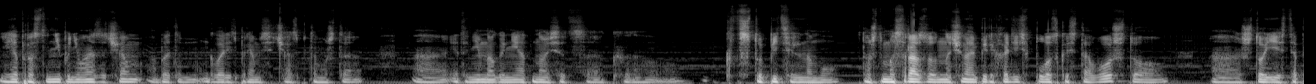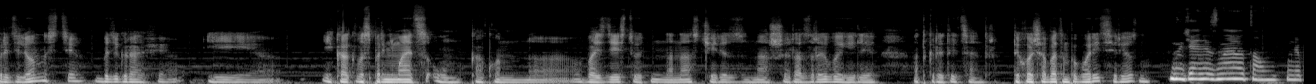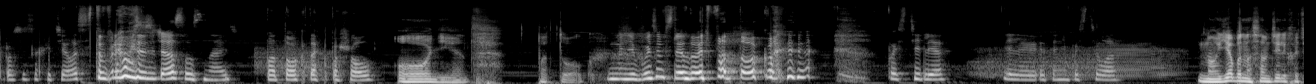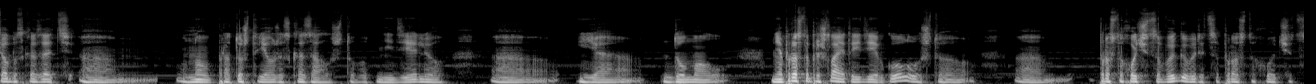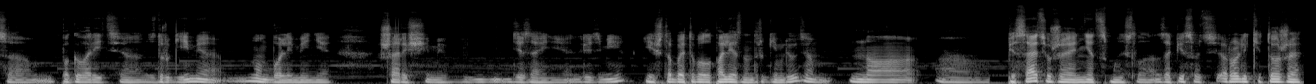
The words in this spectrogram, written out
Я просто не понимаю, зачем об этом говорить прямо сейчас, потому что а, это немного не относится к, к вступительному. Потому что мы сразу начинаем переходить в плоскость того, что, что есть определенности в бодиграфии и, и как воспринимается ум, как он а, воздействует на нас через наши разрывы или открытый центр. Ты хочешь об этом поговорить серьезно? Ну, я не знаю, там, мне просто захотелось это прямо сейчас узнать. Поток так пошел. О нет, поток. Мы не будем следовать потоку по стиле. Или это не по стила? Но я бы на самом деле хотел бы сказать, эм, ну, про то, что я уже сказал, что вот неделю э, я думал, мне просто пришла эта идея в голову, что эм, просто хочется выговориться, просто хочется поговорить э, с другими, ну, более-менее шарящими в дизайне людьми, и чтобы это было полезно другим людям, но э, писать уже нет смысла, записывать ролики тоже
